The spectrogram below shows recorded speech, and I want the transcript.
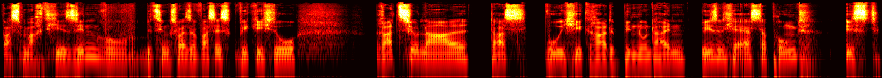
was macht hier Sinn, wo, beziehungsweise was ist wirklich so rational das, wo ich hier gerade bin. Und ein wesentlicher erster Punkt ist,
